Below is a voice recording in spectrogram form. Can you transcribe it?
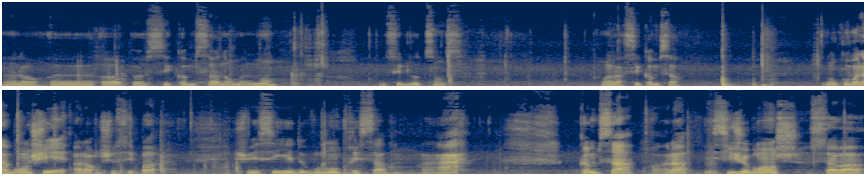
Alors, euh, hop, c'est comme ça normalement. Ou c'est de l'autre sens? Voilà, c'est comme ça. Donc on va la brancher. Alors je sais pas. Je vais essayer de vous montrer ça. Voilà. Comme ça. Voilà. Si je branche, ça va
